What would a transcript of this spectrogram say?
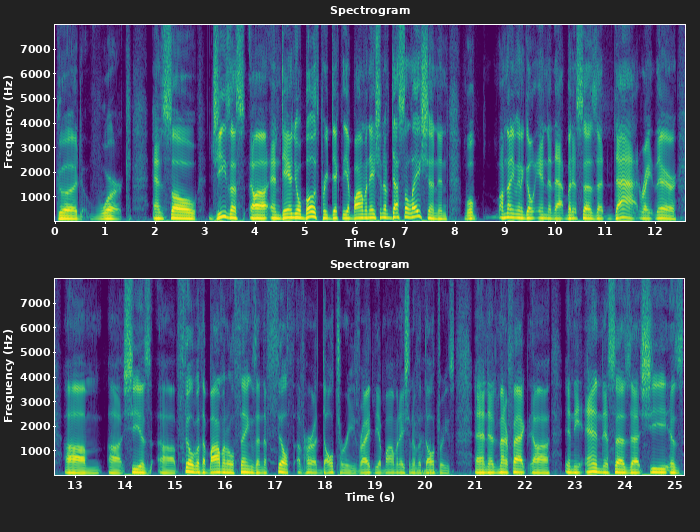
good work. And so Jesus uh, and Daniel both predict the abomination of desolation, and we'll I'm not even going to go into that, but it says that that right there, um, uh, she is uh, filled with abominable things and the filth of her adulteries, right? The abomination of adulteries. And as a matter of fact, uh, in the end, it says that she is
